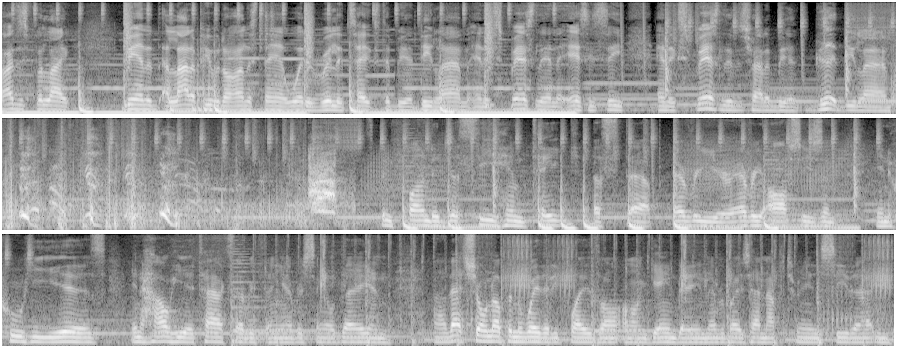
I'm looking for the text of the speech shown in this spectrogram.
I just feel like being a, lot of people don't understand what it really takes to be a D lineman, and especially in the SEC, and especially to try to be a good D lineman. It's been fun to just see him take a step every year, every offseason in who he is and how he attacks everything every single day. And uh, that's shown up in the way that he plays on, on, game day, and everybody's had an opportunity to see that. And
